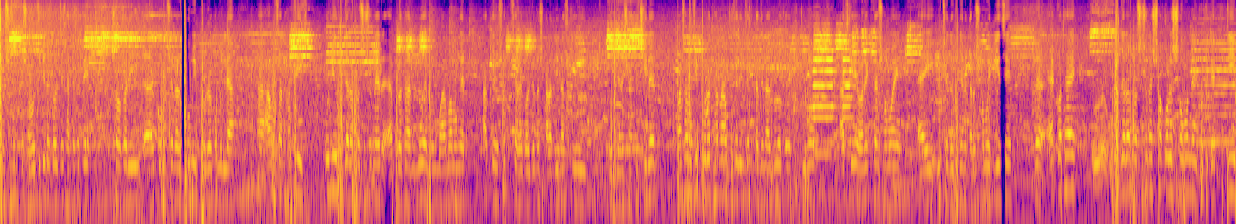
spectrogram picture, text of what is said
প্রশাসনকে সহযোগিতা করেছে। সাথে সাথে সহকারী কমিশনার ভূমি পৌর কুমিল্লা আহ, আহসান হাফিজ উনি উপজেলা প্রশাসনের প্রধান নু এবং মারমামঙ্গের আত্মীয় শক্তিশালী করার জন্য সারাদিন আজকে এই অভিযানের সাথে ছিলেন। পাশাপাশি পুরো থানা অফিসের ইনচার্জ কাজী নাজমুল একটি টিমও আজকে অনেকটা সময় এই উচ্ছেদ অভিযানে তারা সময় দিয়েছে। এক কথায় উপজেলা প্রশাসনের সকলের সমন্বয়ে গঠিত একটি টিম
